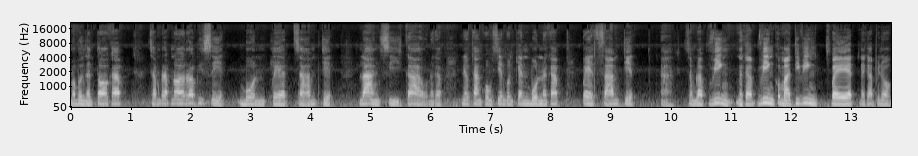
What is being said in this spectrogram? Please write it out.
มาเบิ่งกันต่อครับสำหรับน้อยรอบพิเศษบน 8 3 7 ล่าง 49 นะครับ แนวทางของเซียนคนแกนบนนะครับ 8 3 7 อ่าสำหรับวิ่งนะครับ วิ่งก็มาที่วิ่ง 8 นะครับพี่น้อง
